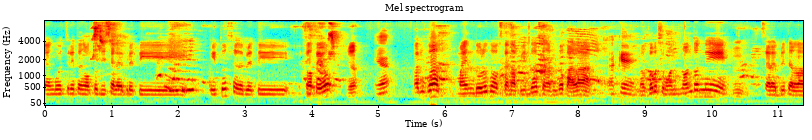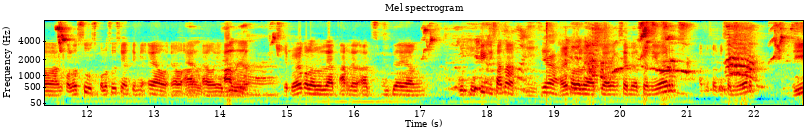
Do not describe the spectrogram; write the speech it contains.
yang gue ceritain waktu di selebriti itu selebriti trofeo ya ya kan gue main dulu tuh stand up Indo stand up Indo kalah. Oke. Nah gue masih mau nonton nih. Hmm. selebriti lawan Colossus. Colossus yang timnya L L L L. L, L, Al, dulu. ya. ya pokoknya kalau lu lihat artis artis muda yang good looking di sana. Ya. Tapi kalau lihat yang senior senior artis artis senior di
